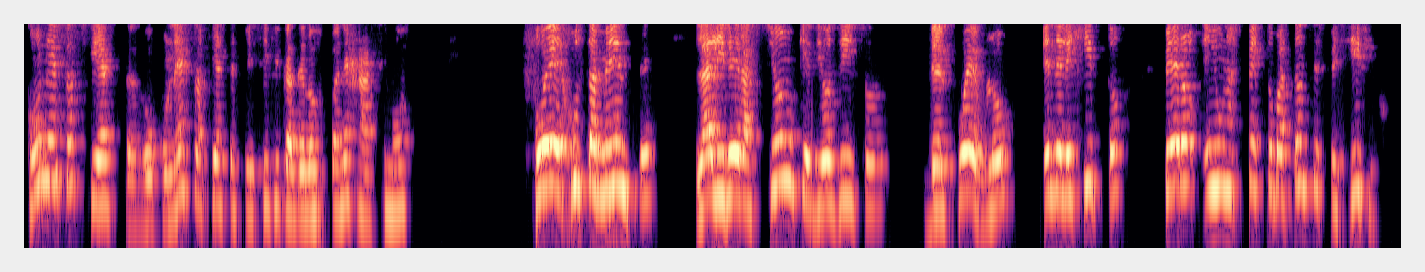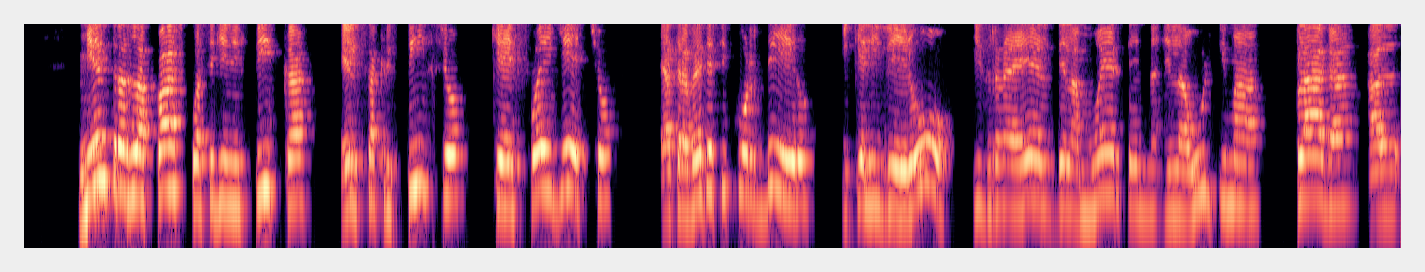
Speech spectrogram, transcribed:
con esas fiestas o con esa fiesta específica de los panejásimos fue justamente la liberación que Dios hizo del pueblo en el Egipto, pero en un aspecto bastante específico. Mientras la Pascua significa el sacrificio que fue hecho a través de ese cordero y que liberó Israel de la muerte en, la última plaga al,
